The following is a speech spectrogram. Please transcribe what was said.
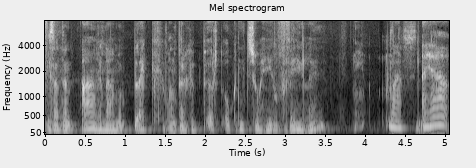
Is dat een aangename plek? Want er gebeurt ook niet zo heel veel. Hè? Maar ah ja,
